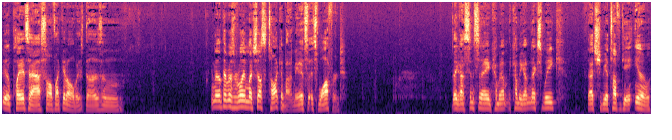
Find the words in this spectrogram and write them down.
you know, played its ass off like it always does, and you know, there wasn't really much else to talk about. I mean, it's it's Wofford. They got Cincinnati coming up coming up next week. That should be a tough game. You know,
